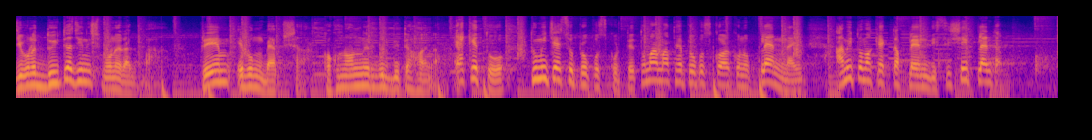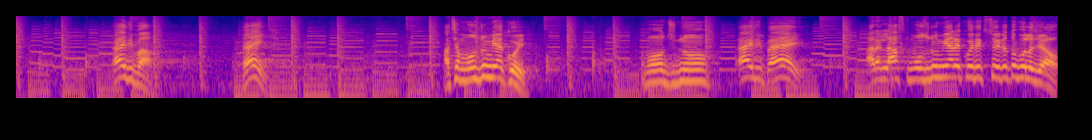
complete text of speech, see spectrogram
জীবনের দুইটা জিনিস মনে রাখবা, প্রেম এবং ব্যবসা। কখনো অন্যের বুদ্ধিতে হয় না। একে তো তুমি চাইছো প্রপোজ করতে, তোমার মাথায় প্রপোজ করার কোনো প্ল্যান নাই। আমি তোমাকে একটা প্ল্যান দিছি, সেই প্ল্যানটা এই দিবা। এই। আচ্ছা মজনু মিয়া কই? মজনু এই দীপা, এই। আরে লাস্ট মজনু মিয়ারে কই দেখছ? এটা তো বলে যাও।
